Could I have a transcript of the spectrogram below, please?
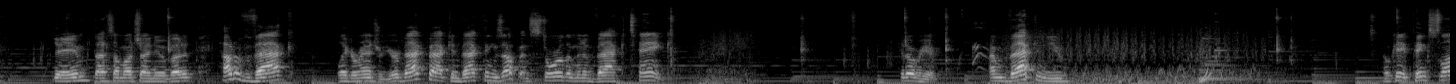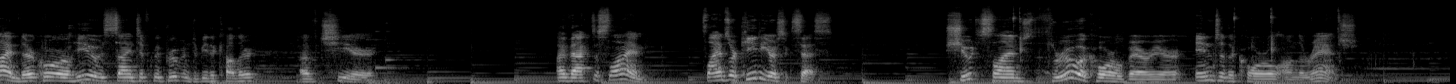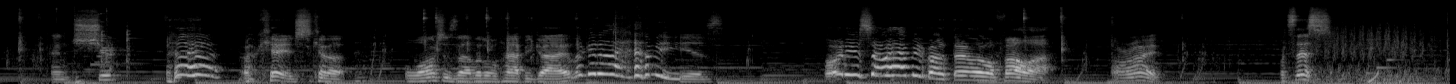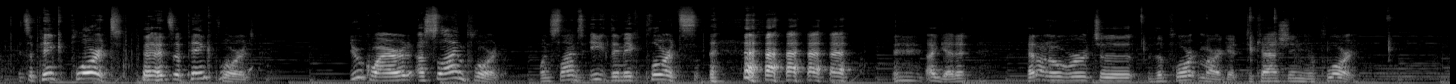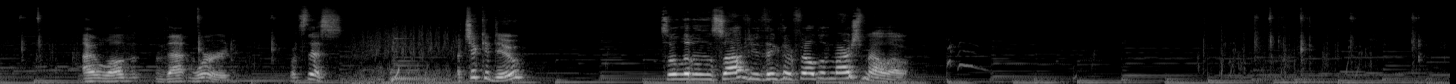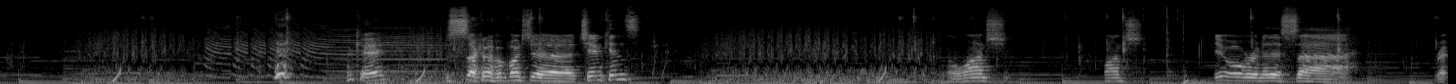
game. That's how much I knew about it. How to vac like a rancher. Your vac pack can vac things up and store them in a vac tank. Get over here. I'm vacuuming you. Okay, pink slime. Their coral hue is scientifically proven to be the color of cheer. I vacked a slime. Slimes are key to your success. Shoot slimes through a coral barrier into the coral on the ranch. And shoot. okay, it just kind of launches that little happy guy. Look at how happy he is. What are you so happy about there, little fella? Alright. What's this? It's a pink plort. it's a pink plort. You acquired a slime plort. When slimes eat, they make plorts. I get it. Head on over to the plort market to cash in your plort. I love that word. What's this? A chickadoo? So little and soft you think they're filled with marshmallow. okay. Just sucking up a bunch of chimkins. I'll launch, launch you over into this, uh,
